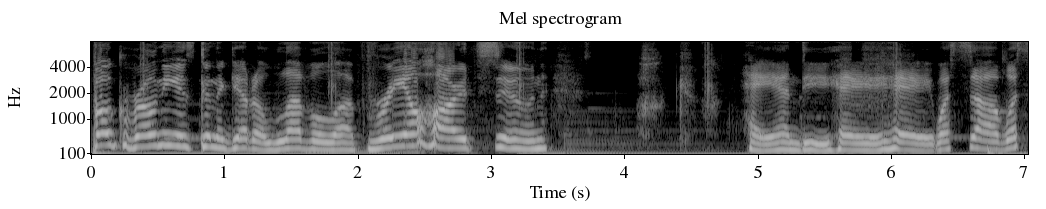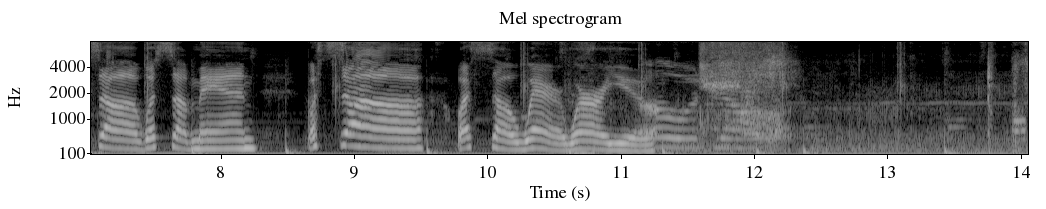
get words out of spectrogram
Bunkaroni is gonna get a level up real hard soon. Hey Andy, hey, hey, what's up? What's up? What's up, man? What's up? What's up? Where? Where are you? Oh no. Oh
